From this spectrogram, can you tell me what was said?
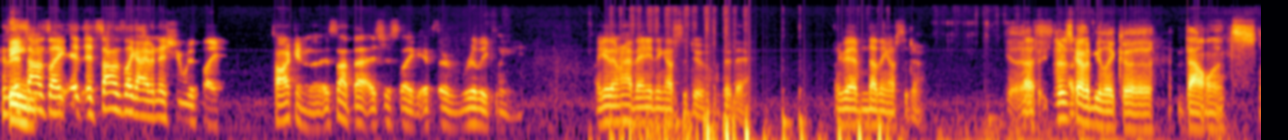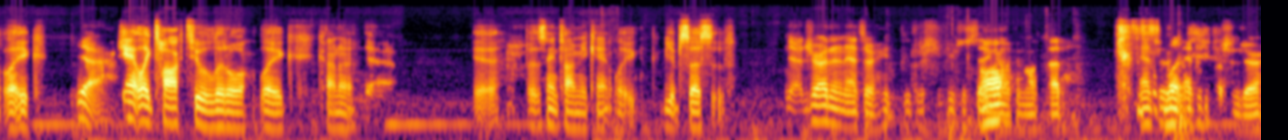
because it sounds like it, it sounds like I have an issue with like talking to them. It's not that. It's just like if they're really clingy, like they don't have anything else to do with their day. Like they have nothing else to do. yeah, that's- there's that's- got to be like a balance. Like, Yeah. you can't like talk too little, like kind of. Yeah. Yeah, but at the same time, you can't like be obsessive. Yeah, Jared didn't answer. He, he just, he was just saying Oh. like all said. Answer, What? answer the question, Jared.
